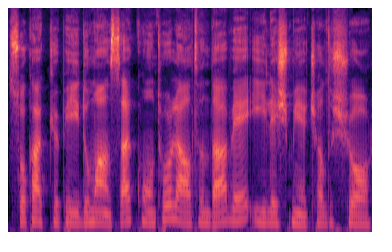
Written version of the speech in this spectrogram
Sokak köpeği Dumansa kontrol altında ve iyileşmeye çalışıyor.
